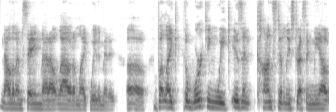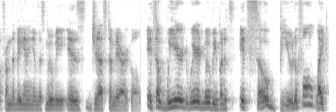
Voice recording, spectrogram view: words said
now that i'm saying that out loud i'm like wait a minute uh-oh but like the working week isn't constantly stressing me out from the beginning of this movie is just a miracle it's a weird weird movie but it's it's so beautiful like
